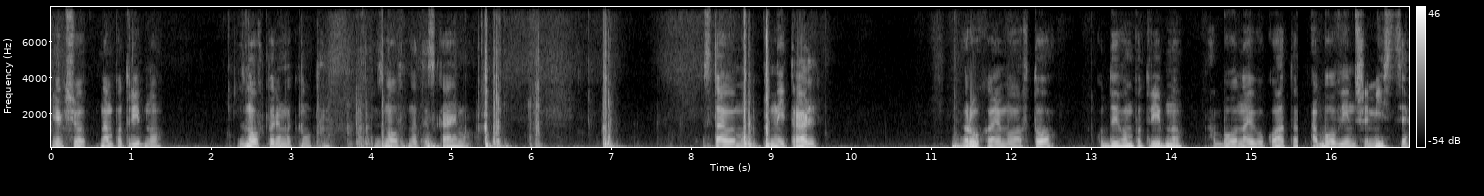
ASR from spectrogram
Якщо нам потрібно знов перемикнути, знов натискаємо, ставимо нейтраль, рухаємо авто, куди вам потрібно, або на евакуатор, або в інше місце.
